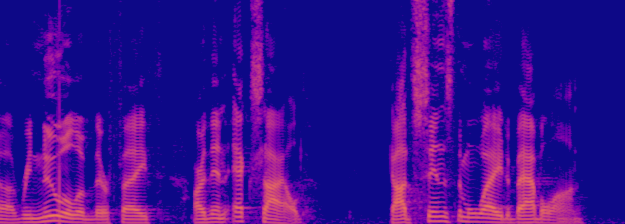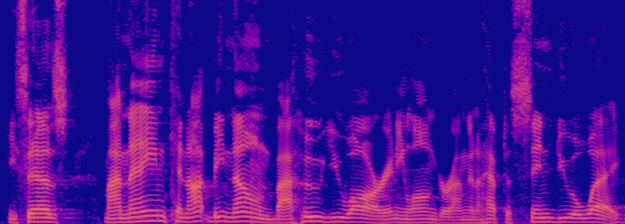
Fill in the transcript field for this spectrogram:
a uh, renewal of their faith are then exiled. God sends them away to Babylon. He says, My name cannot be known by who you are any longer. I'm going to have to send you away,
